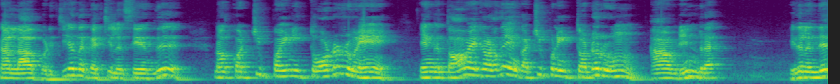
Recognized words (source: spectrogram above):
நான் லா படித்து அந்த கட்சியில் சேர்ந்து நான் கட்சி பயணி தொடருவேன். எங்கள் தாவைக்கால தான் என் கட்சி பணி தொடரும் அப்படின்ற. இதுலேருந்தே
